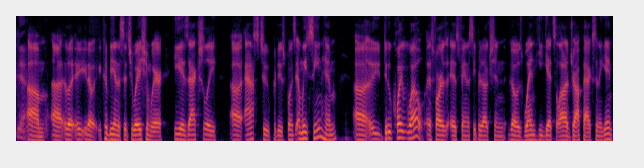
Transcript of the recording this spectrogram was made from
Yeah. Um. Uh. You know, it could be in a situation where he is actually uh, asked to produce points, and we've seen him uh, do quite well as far as, as fantasy production goes when he gets a lot of dropbacks in a game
